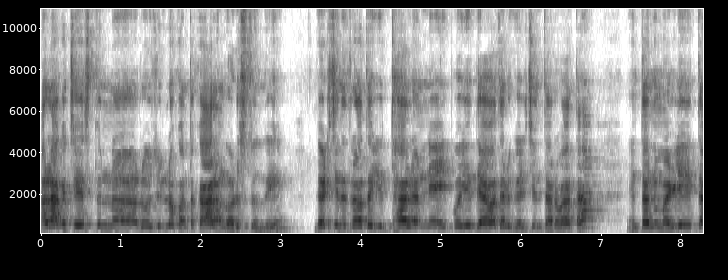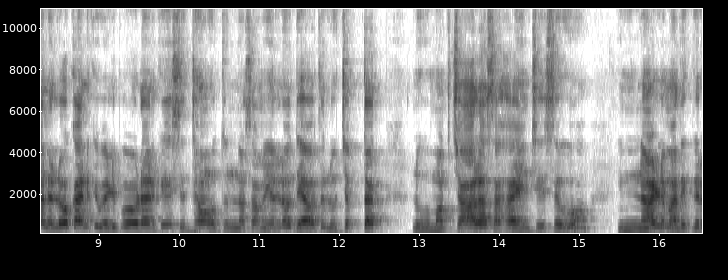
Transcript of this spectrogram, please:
అలాగ చేస్తున్న రోజుల్లో కొంతకాలం గడుస్తుంది. గడిచిన తర్వాత యుద్ధాలన్నీ అయిపోయి దేవతలు గెలిచిన తర్వాత తను మళ్ళీ తన లోకానికి వెళ్ళిపోవడానికి సిద్ధం అవుతున్న సమయంలో దేవతలు చెప్తారు నువ్వు మాకు చాలా సహాయం చేసావు. ఇన్నాళ్ళు మా దగ్గర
